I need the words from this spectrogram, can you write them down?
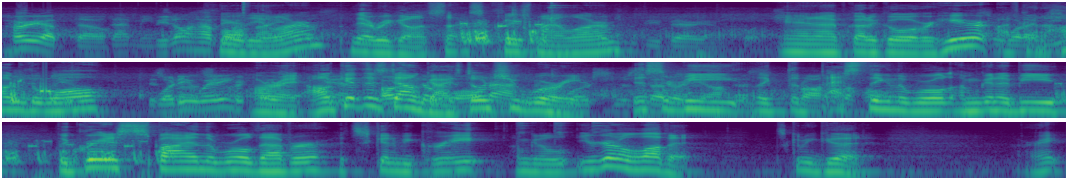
Hurry up though. We don't have Clear the alarm. There we go. So that clears my alarm. And I've got to go over here. I've got to hug the wall. What are you waiting All right, I'll get this down, guys. Don't you worry. This will be like the best thing in the world. I'm gonna be the greatest spy in the world ever. It's gonna be great. I'm gonna. You're gonna love it. It's gonna be good. All right,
